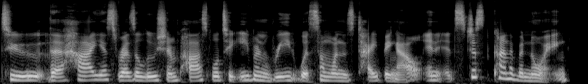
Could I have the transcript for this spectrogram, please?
to the highest resolution possible to even read what someone is typing out. And it's just kind of annoying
